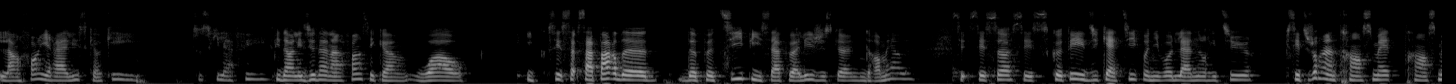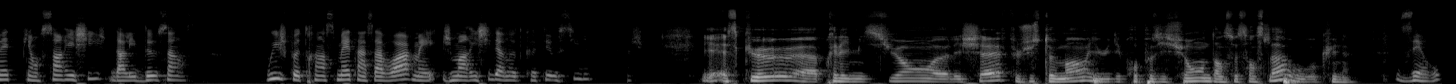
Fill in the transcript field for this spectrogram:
l'enfant, il réalise que, OK, tout ce qu'il a fait. Puis dans les yeux d'un enfant, c'est comme, wow, ça, part de, de, petit, puis ça peut aller jusqu'à une grand-mère. C'est ça, c'est ce côté éducatif au niveau de la nourriture. Puis c'est toujours un transmettre, transmettre, puis on s'enrichit dans les deux sens. Oui, je peux transmettre un savoir, mais je m'enrichis d'un autre côté aussi. Et est-ce que, après l'émission euh, Les Chefs, justement, il y a eu des propositions dans ce sens-là ou aucune? Zéro.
